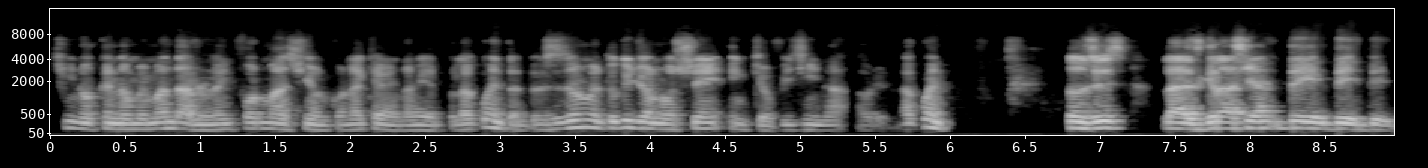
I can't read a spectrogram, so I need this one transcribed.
sino que no me mandaron la información con la que habían abierto la cuenta. Entonces es el momento que yo no sé en qué oficina abrieron la cuenta. Entonces, la desgracia de, de, de,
